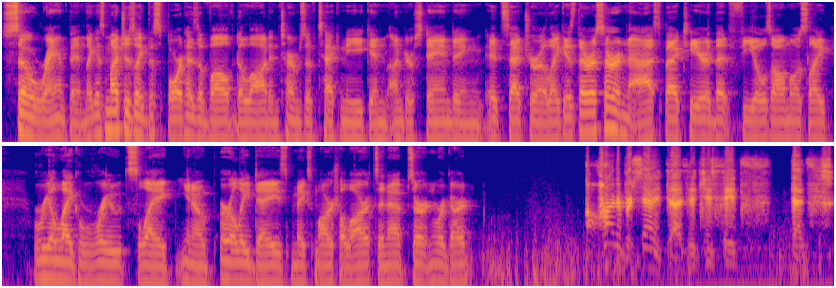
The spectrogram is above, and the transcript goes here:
so rampant. Like as much as like the sport has evolved a lot in terms of technique and understanding, etc. Like is there a certain aspect here that feels almost like real like roots like, you know, early days mixed martial arts in a certain regard? hundred percent it does. It just it's that's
